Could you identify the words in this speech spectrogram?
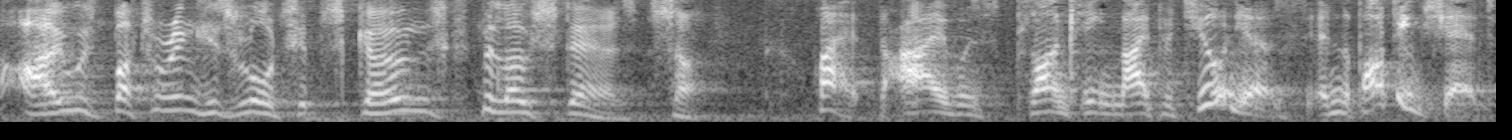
I was buttering his lordship's scones below stairs, sir. Why, I was planting my petunias in the potting shed.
